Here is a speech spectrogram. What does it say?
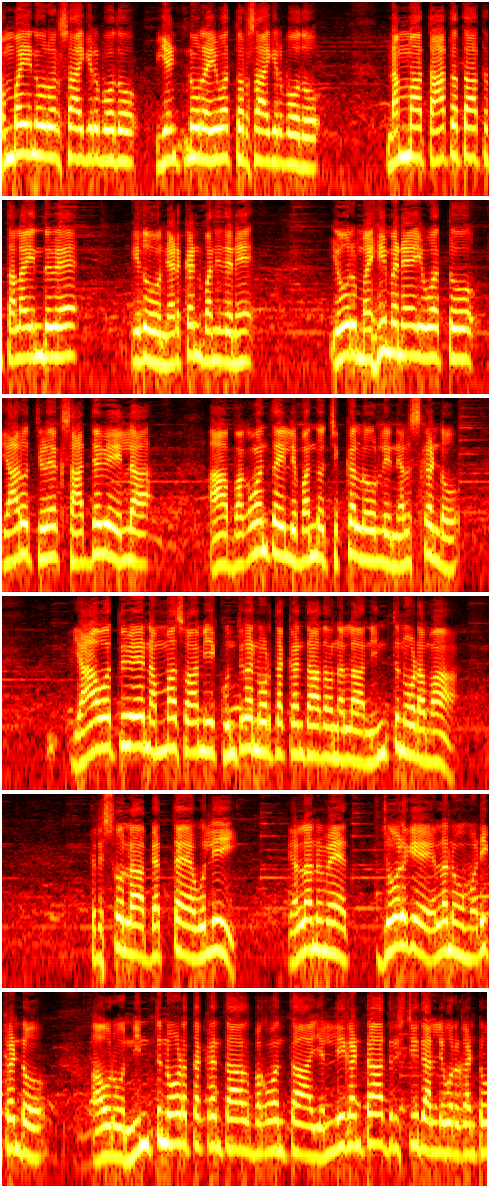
ಒಂಬೈನೂರು ವರ್ಷ ಆಗಿರ್ಬೋದು ಎಂಟುನೂರ ಐವತ್ತು ವರ್ಷ ಆಗಿರ್ಬೋದು, ನಮ್ಮ ತಾತ ತಾತ ತಲೆಯಿಂದವೇ ಇದು ನಡ್ಕೊಂಡು ಬಂದಿದ್ದೇನೆ. ಇವ್ರ ಮಹಿಮನೆ ಇವತ್ತು ಯಾರೂ ತಿಳಿಯೋಕ್ಕೆ ಸಾಧ್ಯವೇ ಇಲ್ಲ. ಆ ಭಗವಂತ ಇಲ್ಲಿ ಬಂದು ಚಿಕ್ಕಲ್ಲೂರಲ್ಲಿ ನೆಲೆಸ್ಕೊಂಡು, ಯಾವತ್ತೂ ನಮ್ಮ ಸ್ವಾಮಿ ಕುಂತ್ಕೊಂಡು ನೋಡ್ತಕ್ಕಂಥದವನ್ನೆಲ್ಲ ನಿಂತು ನೋಡಮ್ಮ. ತ್ರಿಶೂಲ, ಬೆತ್ತ, ಹುಲಿ ಎಲ್ಲನೂ ಜೋಳಿಗೆ ಎಲ್ಲನೂ ಮಡಿಕೊಂಡು ಅವರು ನಿಂತು ನೋಡತಕ್ಕಂಥ ಭಗವಂತ ಎಲ್ಲಿ ಗಂಟ ದೃಷ್ಟಿ ಇದೆ ಗಂಟು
